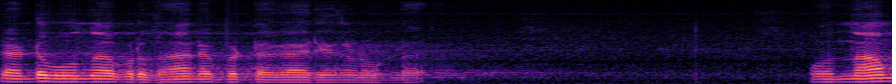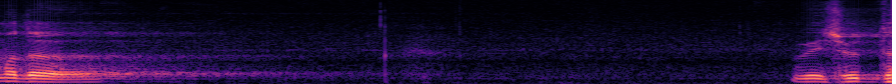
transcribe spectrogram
രണ്ട് മൂന്ന് പ്രധാനപ്പെട്ട കാര്യങ്ങളുണ്ട്. ഒന്നാമത് വിശുദ്ധ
